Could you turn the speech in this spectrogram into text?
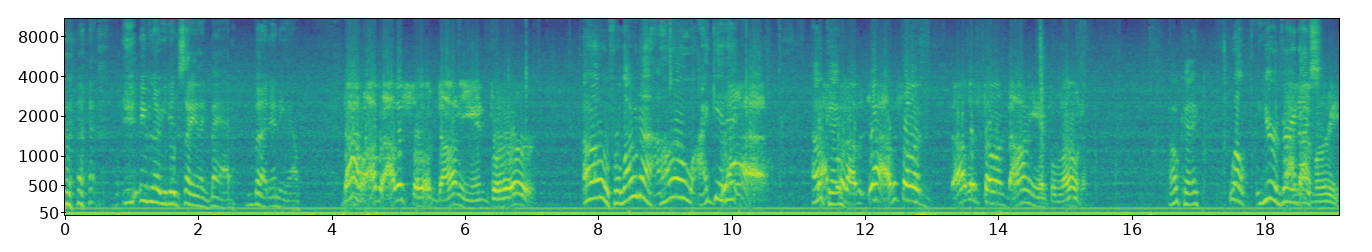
Even though you didn't say anything bad, but anyhow. No, I, I was throwing Donny in for her. Oh, for Lona. Oh, I get Yeah, it. that's what I was. Yeah, I was throwing. I was throwing Donny in for Lona. Okay. Well, you're a very I got nice. Marie.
